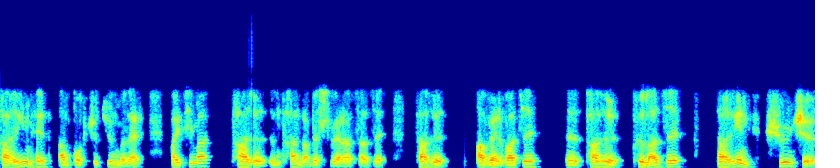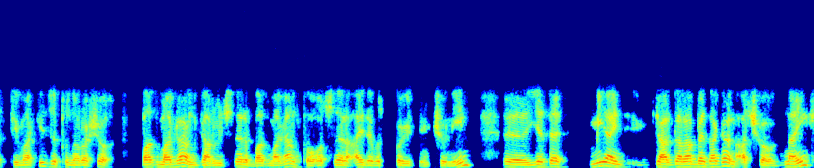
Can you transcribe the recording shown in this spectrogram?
թաղին հետ ամբողջություն մներ, բայց հիմա թաղը ընդհանրապես վերացած է, թաղը ավերված է, թաղը փլած է, թաղին շունչը թիմակիցը բնորոշող բազմական գառույցները, բազմական փողոցները այդևս գոյություն չունին, եթե միայն ջարդարաբեդական աչքով նայենք,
